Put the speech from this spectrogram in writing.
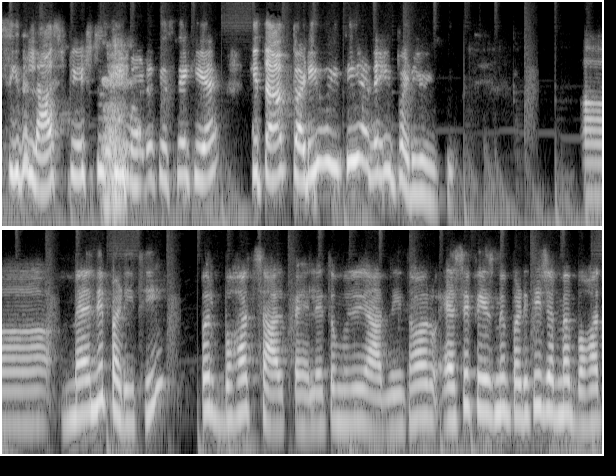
see the last page to see murder किसने किया किताब पढ़ी हुई थी या नहीं पढ़ी हुई थी? Uh, मैंने पढ़ी थी पर बहुत साल पहले तो मुझे याद नहीं था। और ऐसे फ़ेज़ में पढ़ी थी जब मैं बहुत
